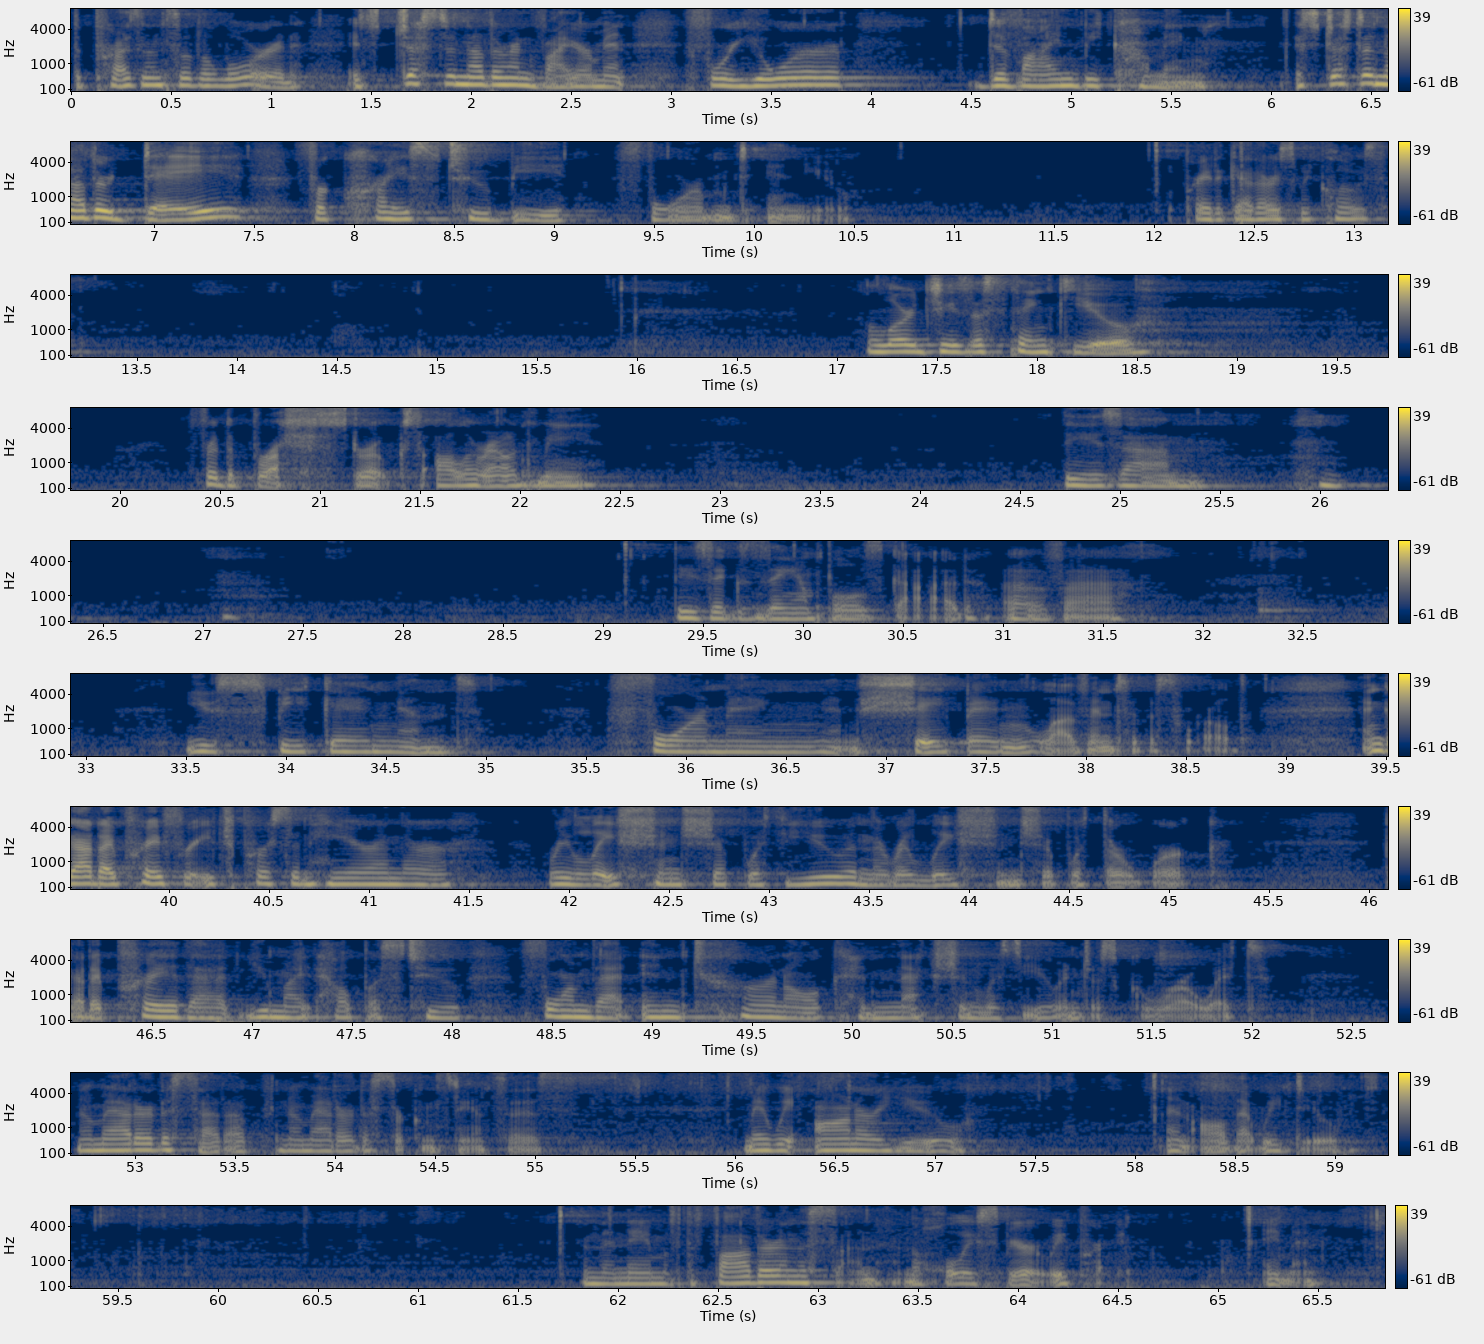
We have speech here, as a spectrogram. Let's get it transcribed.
the presence of the Lord. It's just another environment for your divine becoming. It's just another day for Christ to be formed in you pray together as we close. Lord Jesus, thank you for the brush strokes all around me. These, um, these examples, God, of uh, you speaking and forming and shaping love into this world. And God, I pray for each person here and their relationship with you and the relationship with their work. God, I pray that you might help us to form that internal connection with you and just grow it, no matter the setup, no matter the circumstances. May we honor you in all that we do. In the name of the Father, and the Son, and the Holy Spirit, we pray. Amen.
